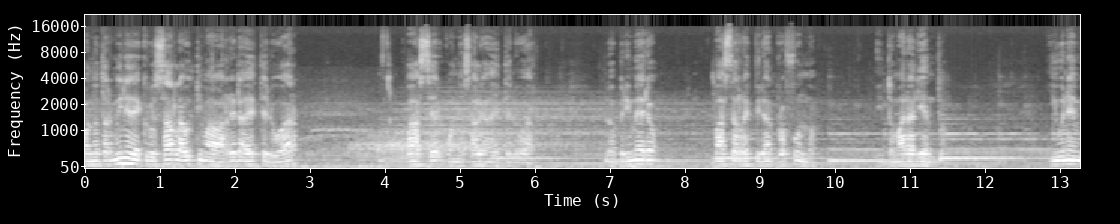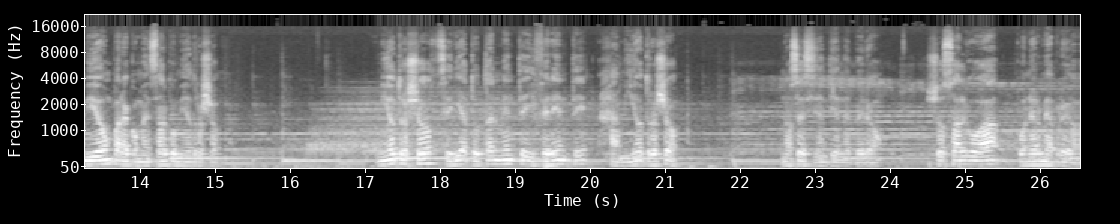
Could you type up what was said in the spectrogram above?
Cuando termine de cruzar la última barrera de este lugar, va a ser cuando salga de este lugar. Lo primero va a ser respirar profundo y tomar aliento. Y un envión para comenzar con mi otro yo. Mi otro yo sería totalmente diferente a mi otro yo. No sé si se entiende, pero yo salgo a ponerme a prueba.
